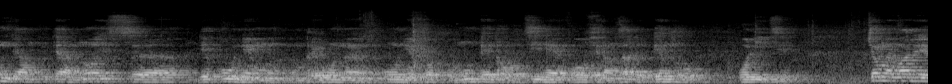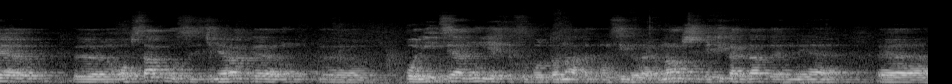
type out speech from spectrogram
unde am putea noi să depunem împreună un efort comun pentru a obține o finanțare pentru poliție. Cel mai mare uh, obstacol, să zicem, era că uh, poliția nu este subordonată Consiliului Raional și de fiecare dată ne uh,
